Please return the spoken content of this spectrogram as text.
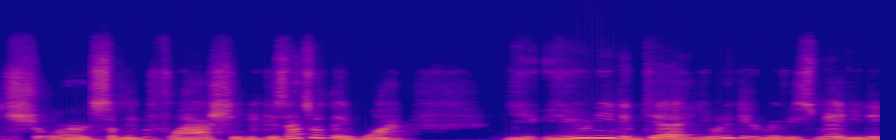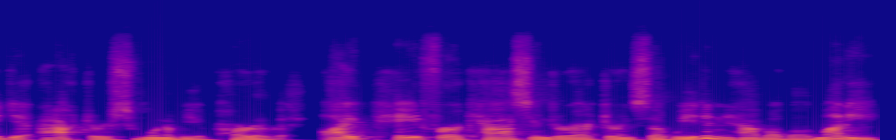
speech or something flashy, because that's what they want you, you need to get you want to get your movies made you need to get actors who want to be a part of it i paid for a casting director and stuff we didn't have all the money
